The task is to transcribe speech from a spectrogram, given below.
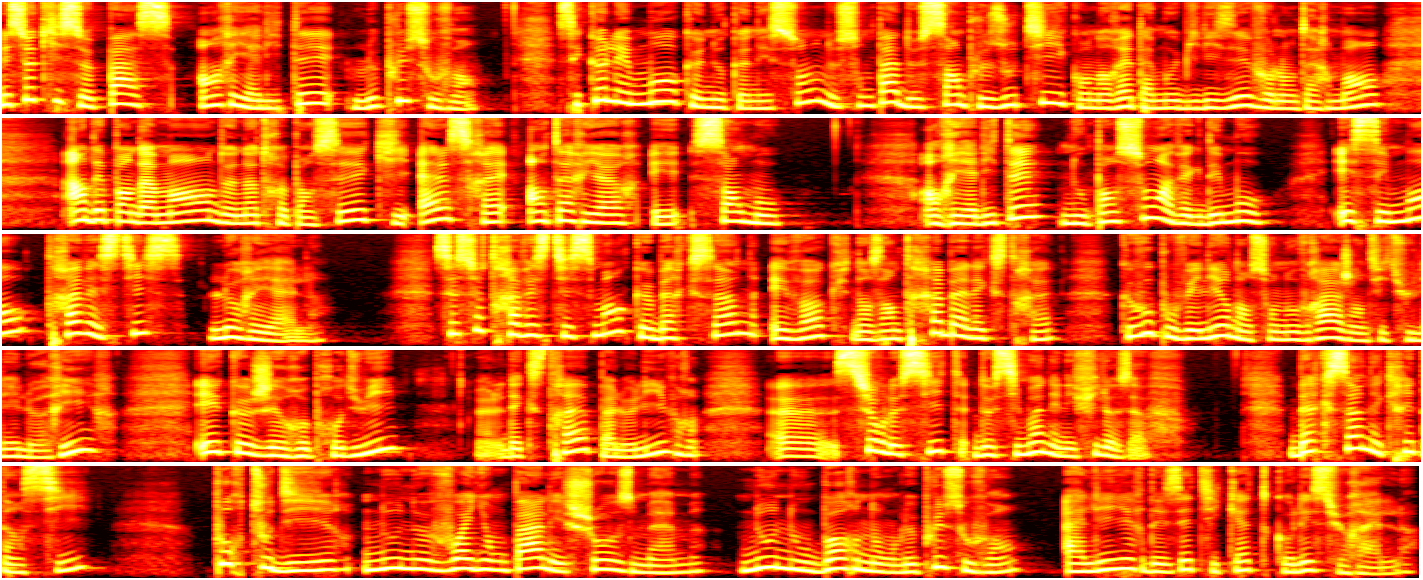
Mais ce qui se passe en réalité le plus souvent, c'est que les mots que nous connaissons ne sont pas de simples outils qu'on aurait à mobiliser volontairement, indépendamment de notre pensée qui, elle, serait antérieure et sans mots. En réalité, nous pensons avec des mots, et ces mots travestissent le réel. C'est ce travestissement que Bergson évoque dans un très bel extrait que vous pouvez lire dans son ouvrage intitulé Le rire et que j'ai reproduit l'extrait, pas le livre, euh, sur le site de Simone et les philosophes. Bergson écrit ainsi Pour tout dire, nous ne voyons pas les choses mêmes, nous nous bornons le plus souvent à lire des étiquettes collées sur elles.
